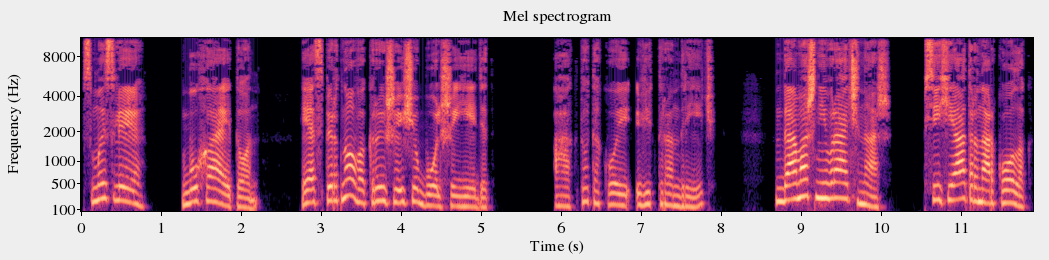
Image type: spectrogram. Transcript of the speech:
В смысле, бухает он. И от спиртного крыша еще больше едет. А кто такой Виктор Андреевич? Домашний врач наш, психиатр-нарколог.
